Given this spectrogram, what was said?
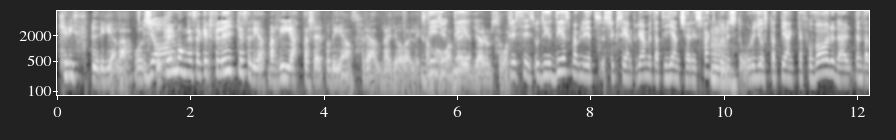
krisp i det hela. Och Ja. då kan ju många säkert förlika sig det att man retar sig på det ens föräldrar gör. Liksom. Det är ju Åh, det, nej, gör de så? Precis, och det är ju det som har blivit succén i programmet, att igenkänningsfaktorn Mm. är stor. Och just att Bianca får vara det där, den där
